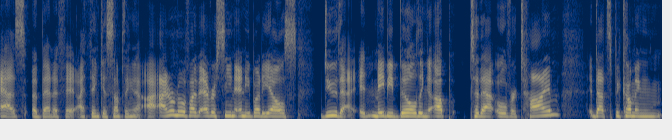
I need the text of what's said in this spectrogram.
as a benefit, I think is something that I, I don't know if I've ever seen anybody else do that. It may be building up to that over time. That's becoming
